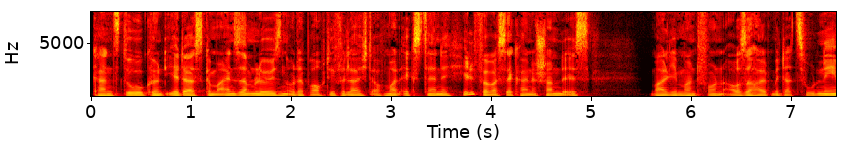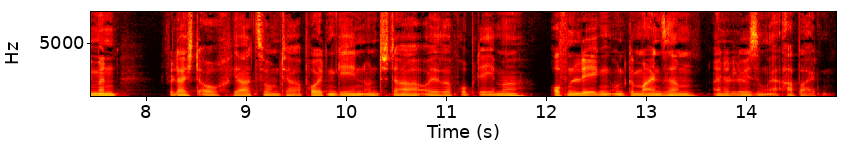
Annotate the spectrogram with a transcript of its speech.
Kannst du, könnt ihr das gemeinsam lösen oder braucht ihr vielleicht auch mal externe Hilfe, was ja keine Schande ist, mal jemand von außerhalb mit dazu nehmen, vielleicht auch ja zum Therapeuten gehen und da eure Probleme offenlegen und gemeinsam eine Lösung erarbeiten.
